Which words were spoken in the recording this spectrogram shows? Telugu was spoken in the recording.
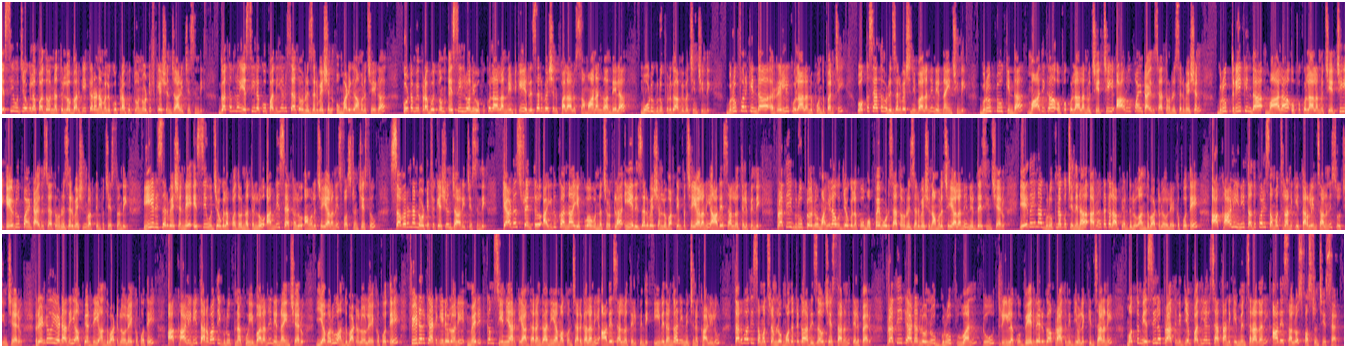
ఎస్సీ ఉద్యోగుల పదోన్నతుల్లో వర్గీకరణ అమలుకు ప్రభుత్వం నోటిఫికేషన్ జారీ చేసింది. గతంలో ఎస్సీలకు పదిహేను శాతం రిజర్వేషన్ ఉమ్మడిగా అమలు చేయగా కూటమి ప్రభుత్వం ఎస్సీల్లోని ఉపకులాలన్నింటికీ రిజర్వేషన్ ఫలాలు సమానంగా అందేలా మూడు గ్రూపులుగా విభజించింది. గ్రూప్ వన్ కింద రెల్లి కులాలను పొందుపరిచి ఒక్క శాతం రిజర్వేషన్ ఇవ్వాలని నిర్ణయించింది. గ్రూప్ టూ కింద మాదిగా ఉపకులాలను చేర్చి ఆరు పాయింట్ ఐదు శాతం రిజర్వేషన్ గ్రూప్ త్రీ కింద మాల ఉపకులాలను చేర్చి ఏడు పాయింట్ ఐదు శాతం రిజర్వేషన్ వర్తింపచేస్తోంది. ఈ రిజర్వేషన్నే ఎస్సీ ఉద్యోగుల పదోన్నతుల్లో అన్ని శాఖలు అమలు చేయాలని స్పష్టం చేస్తూ సవరణ నోటిఫికేషన్ జారీ చేసింది. క్యాడర్ స్ట్రెంత్ ఐదు కన్నా ఎక్కువ ఉన్న చోట్ల ఈ రిజర్వేషన్లు వర్తింపచేయాలని ఆదేశాల్లో తెలిపింది. ప్రతి గ్రూప్లోనూ మహిళా ఉద్యోగులకు ముప్పై మూడు శాతం రిజర్వేషన్ అమలు చేయాలని నిర్దేశించారు. ఏదైనా గ్రూప్నకు చెందిన అర్హత గల అభ్యర్థులు అందుబాటులో లేకపోతే ఆ ఖాళీని తదుపరి సంవత్సరానికి తరలించాలని సూచించారు. రెండో ఏడాది అభ్యర్థి అందుబాటులో లేకపోతే ఆ ఖాళీని తర్వాతి గ్రూప్నకు ఇవ్వాలని నిర్ణయించారు. ఎవరూ అందుబాటులో లేకపోతే ఫీడర్ కేటగిరీలోని మెరిట్ కమ్ సీనియారిటీ ఆధారంగా నియామకం జరగాలని ఆదేశాల్లో తెలిపింది. ఈ విధంగా నియమించిన ఖాళీలు తర్వాతి సంవత్సరంలో మొదటగా రిజర్వ్ చేస్తారని తెలిపారు. ప్రతి క్యాడర్లోనూ గ్రూప్ వన్ టూ త్రీలకు వేర్వేరుగా ప్రాతినిధ్యం లెక్కించాలని మొత్తం ఎస్సీల ప్రాతినిధ్యం పదిహేను శాతానికి మించరాదని ఆదేశాల్లో స్పష్టం చేశారు.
